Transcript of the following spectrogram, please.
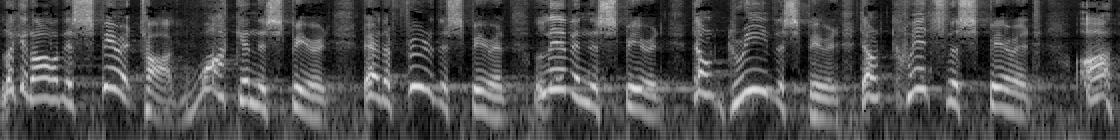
look at all of this Spirit talk. Walk in the Spirit. Bear the fruit of the Spirit. Live in the Spirit. Don't grieve the Spirit. Don't quench the Spirit. Oh,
